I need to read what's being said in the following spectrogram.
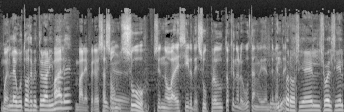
Bueno, le gustó Cementerio de Animales. Vale, vale, pero esas son que- sus. No va a decir de sus productos que no le gustan, Sí, evidentemente. pero si él, suel- si él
